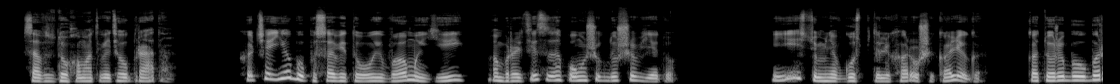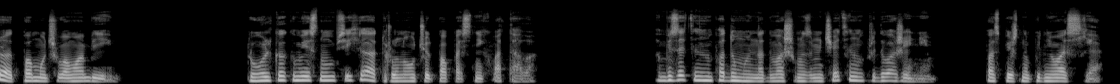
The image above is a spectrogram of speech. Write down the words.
– со вздохом ответил Братан. Хотя я бы посоветовал и вам, и ей обратиться за помощью к душеведу. Есть у меня в госпитале хороший коллега, который был бы рад помочь вам обеим. Только к местному психиатру на учет попасть не хватало. Обязательно подумаю над вашим замечательным предложением. Поспешно поднялась я,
